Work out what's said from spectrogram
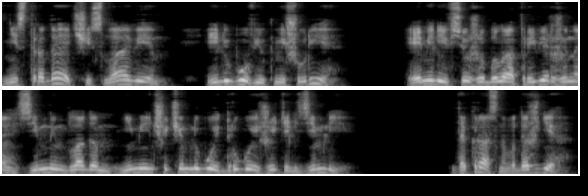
не страдая тщеславием и любовью к мишуре, Эмили все же была привержена земным благам не меньше, чем любой другой житель земли. До красного дождя,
